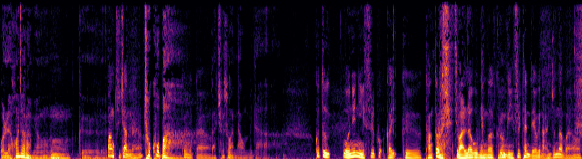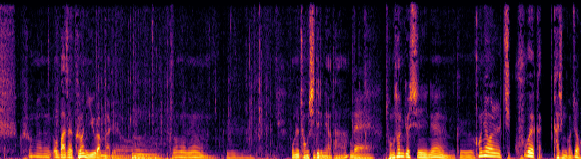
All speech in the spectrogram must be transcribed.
원래 헌혈하면, 음. 그, 빵 주지 않나요? 초코바가 그러니까요. 최소한 나옵니다. 그것도 원인이 있을 거, 그러니까 그당 떨어지지 말라고 뭔가 그런 게 있을 텐데 여기는 안 줬나 봐요. 그러면은, 어, 맞아요. 그런 이유란 말이에요. 음. 그러면은, 그, 오늘 정시들이네요, 다. 네. 정선교 씨는 그 헌혈 직후에 가, 가신 거죠?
